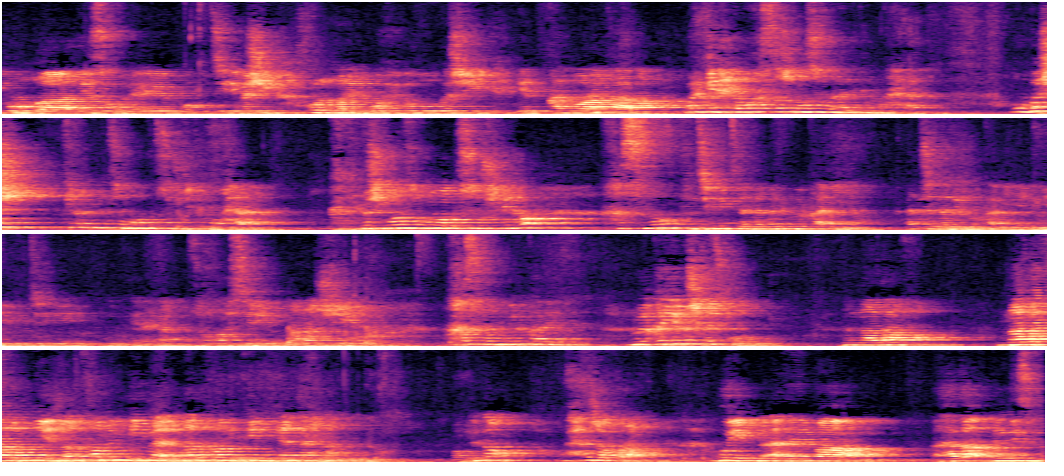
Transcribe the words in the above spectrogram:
يبغى يزوهر فهمتيني باش كل مريض بوحدو باش يبقى المراقبه ولكن حنا ما خصناش نوصلوا لهذيك المرحلة. وباش كامل ما نوصلو لديك المرحلة باش ما نوصلوش ليها خصنا فهمتيني التدابير الوقائية. التدابير الوقائية اللي فهمتيني ندير على المتواصلين والتراشيح خصنا الوقاية. الوقاية باش كتكون بالنظافة. النظافة منين النظافة من الإيمان نظافة من الانتحنه فهمتينا وحاجة أخرى. and it's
